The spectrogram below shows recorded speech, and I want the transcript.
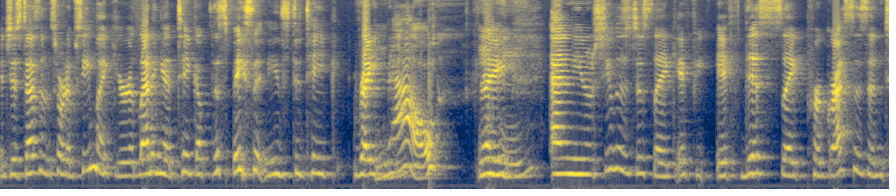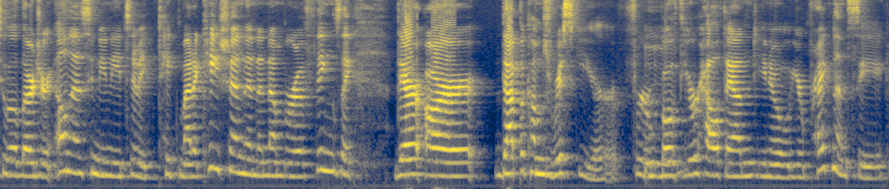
it just doesn't sort of seem like you're letting it take up the space it needs to take right mm-hmm. now right mm-hmm. and you know she was just like if if this like progresses into a larger illness and you need to make, take medication and a number of things like there are that becomes riskier for mm-hmm. both your health and you know your pregnancy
